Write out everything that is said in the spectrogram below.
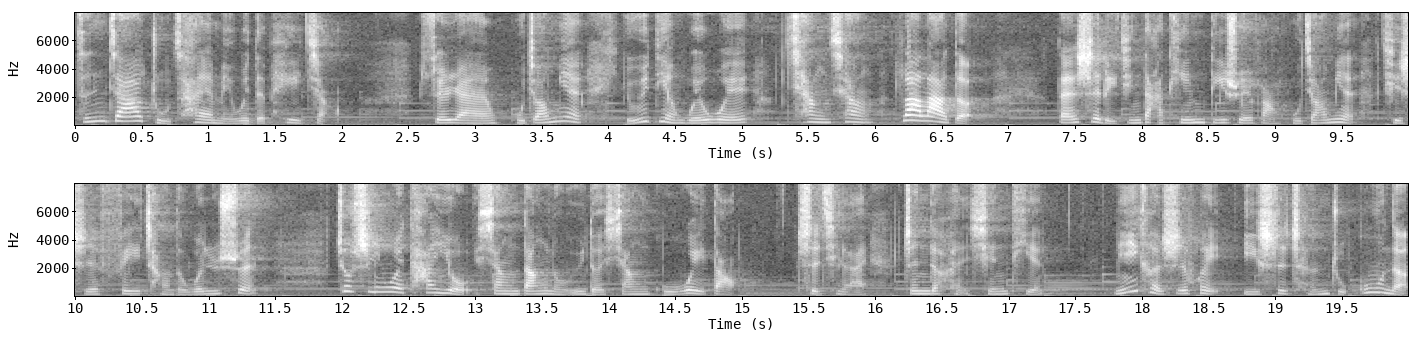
增加主菜美味的配角。虽然胡椒面有一点微微呛呛辣辣的，但是礼金大厅滴水坊胡椒面其实非常的温顺，就是因为它有相当浓郁的香菇味道，吃起来真的很鲜甜。你可是会一试成主顾呢。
